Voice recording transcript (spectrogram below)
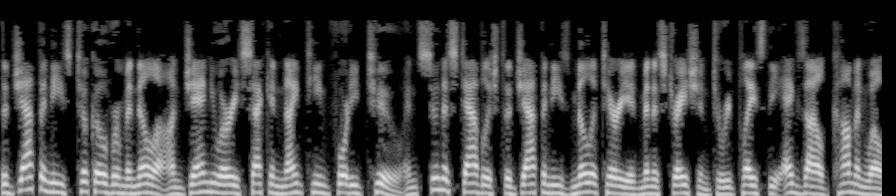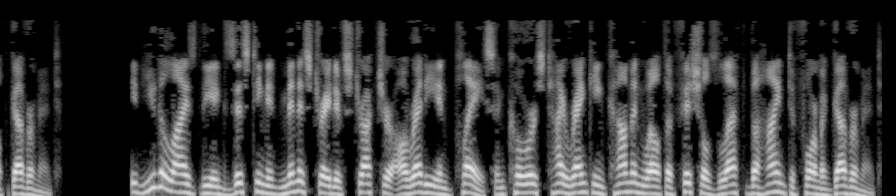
The Japanese took over Manila on January 2, 1942 and soon established the Japanese military administration to replace the exiled Commonwealth government. It utilized the existing administrative structure already in place and coerced high-ranking Commonwealth officials left behind to form a government.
